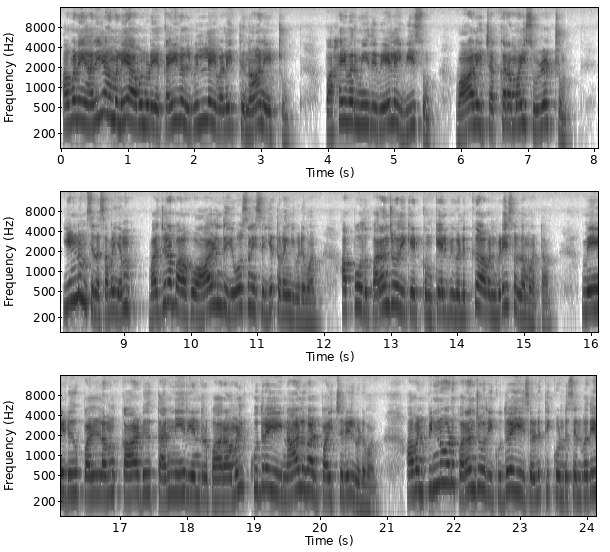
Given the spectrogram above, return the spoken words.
அவனை அறியாமலே அவனுடைய கைகள் வில்லை வளைத்து நாணேற்றும். பகைவர் மீது வேலை வீசும் வாளை சக்கரமாய் சுழற்றும். இன்னும் சில சமயம் வஜ்ரபாகு ஆழ்ந்து யோசனை செய்ய தொடங்கிவிடுவான். அப்போது பரஞ்சோதி கேட்கும் கேள்விகளுக்கு அவன் விடை சொல்ல மாட்டான். மேடு பள்ளம் காடு தண்ணீர் என்று பாராமல் குதிரையை நாலுகால் பாய்ச்சலில் விடுவான். அவன் பின்னோடு பரஞ்சோதி குதிரையை செலுத்தி கொண்டு செல்வதே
